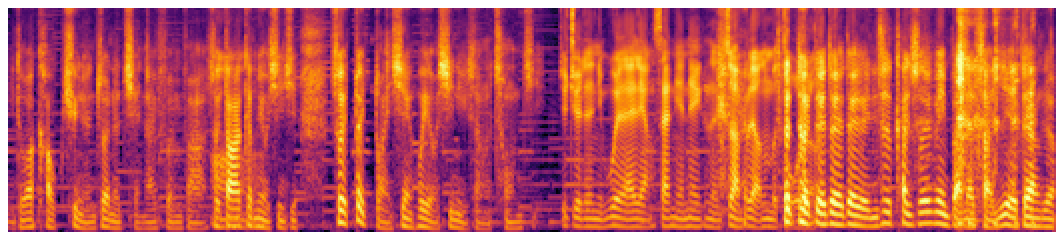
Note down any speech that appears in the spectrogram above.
你都要靠去年赚的钱来分发，所以大家更没有信心，所以对短线会有心理上的冲击，就觉得你未来两三年内可能赚不了那么多。对对对对对，你是看衰面板的产业这样子，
